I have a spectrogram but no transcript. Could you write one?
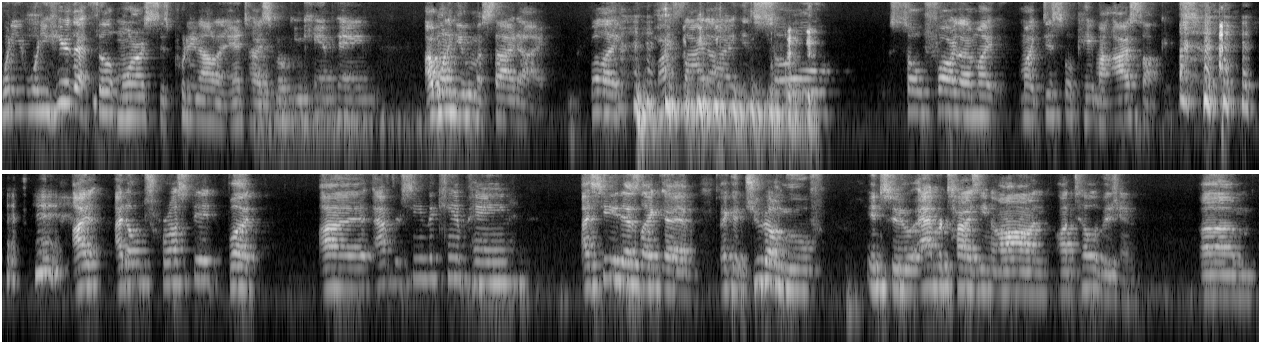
when you when you hear that Philip Morris is putting out an anti-smoking campaign, I want to give him a side eye. But like my side eye is so so far that I might might dislocate my eye socket. I I don't trust it, but I after seeing the campaign, I see it as like a like a judo move into advertising on on television. Um,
